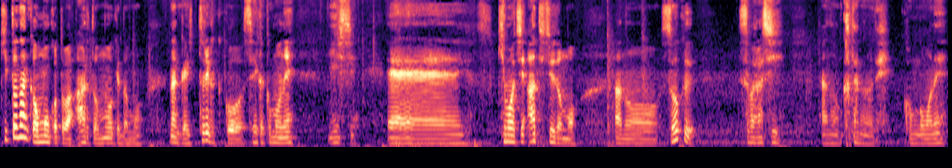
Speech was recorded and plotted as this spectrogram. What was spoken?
きっとなんか思うことはあると思うけどもなんかとにかくこう性格もねいいし、えー、気持ちアティチュードも、あのー、すごく素晴らしいあの方なので今後もね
